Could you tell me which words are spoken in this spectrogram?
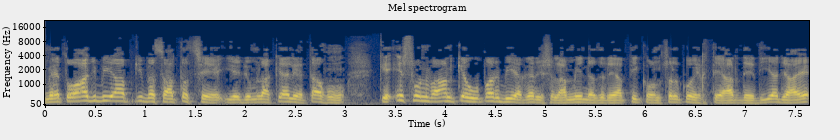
मैं तो आज भी आपकी बसातत से ये जुमला कह लेता हूँ कि इस उनवान के ऊपर भी अगर इस्लामी नजरियाती कौंसल को इख्तियार दे दिया जाए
